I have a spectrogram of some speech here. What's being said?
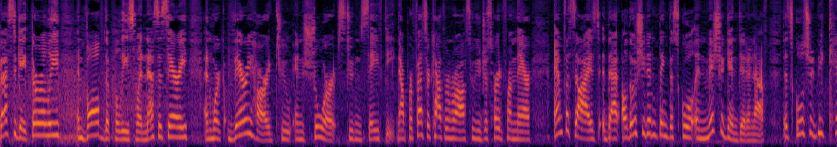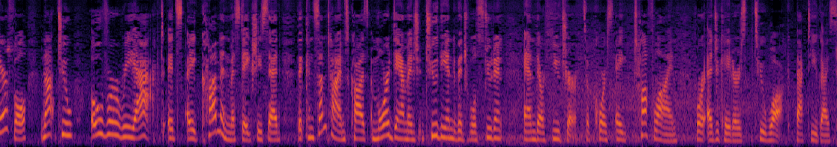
investigate thoroughly, involve the police when necessary, and work very hard to ensure student safety. Now, Professor Catherine Ross, who you just heard from there, emphasized that although she didn't think the school in Michigan did enough, that schools should be careful not to overreact. It's a common mistake, she said, that can sometimes cause more damage to the individual student and their future. It's, of course, a tough line for educators to walk. Back to you guys.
